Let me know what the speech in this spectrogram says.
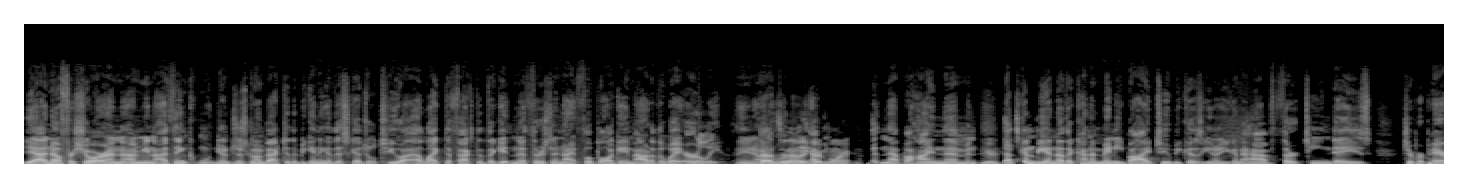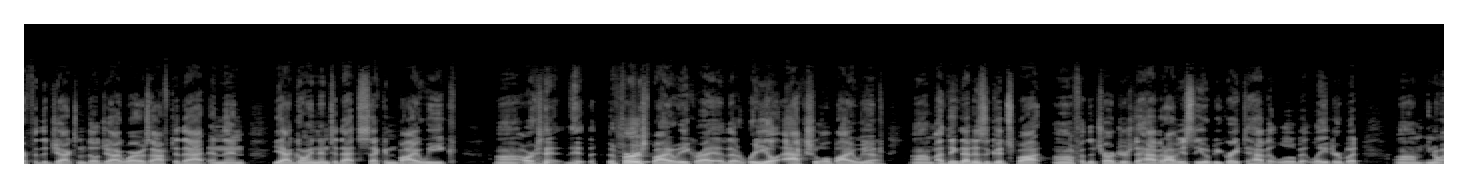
Yeah, no, for sure. And I mean, I think you know, just going back to the beginning of the schedule too, I, I like the fact that they're getting the Thursday night football game out of the way early. You know, that's really another good point. Putting that behind them, and Huge. that's going to be another kind of mini bye too, because you know you're going to have 13 days to prepare for the Jacksonville Jaguars after that, and then yeah, going into that second bye week uh, or the, the, first bye week, right? The real actual bye week. Yeah. Um, I think that is a good spot uh, for the Chargers to have it. Obviously, it would be great to have it a little bit later, but um, you know,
